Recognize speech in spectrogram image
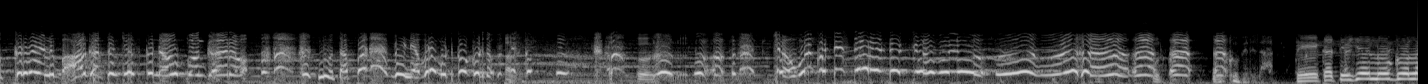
ఒక్కడివే నన్ను బాగా అర్థం చేసుకున్నావు బంగారు. నువ్వు తప్ప వీణెవరూ ముట్టుకోకూడదు. చెవులు కొట్టిస్తారంట చెవులు ఊరుకో వెన్నెలా చీకటి ఎలుగుల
